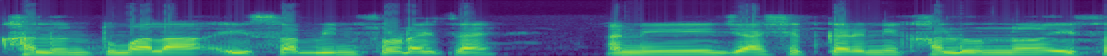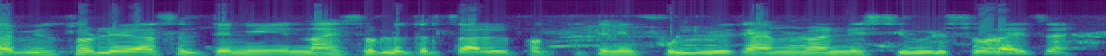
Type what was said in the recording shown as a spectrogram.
खालून तुम्हाला इसाबीन सोडायचा आहे. आणि ज्या शेतकऱ्यांनी खालून इसाबीन सोडलेला असेल त्यांनी नाही सोडलं तर चालेल. फक्त त्यांनी फुलवी अॅमिनो आणि सिविड सोडायचं आहे.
